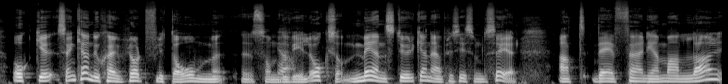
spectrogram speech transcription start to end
Och eh, sen kan du självklart flytta om eh, som Ja. du vill också. Men styrkan är, precis som du säger, att det är färdiga mallar,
